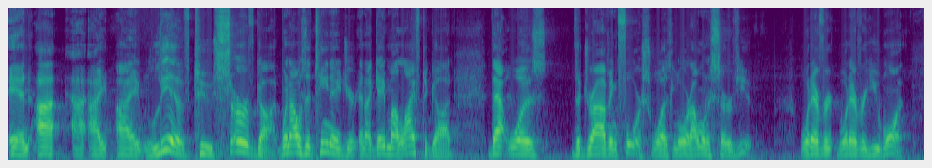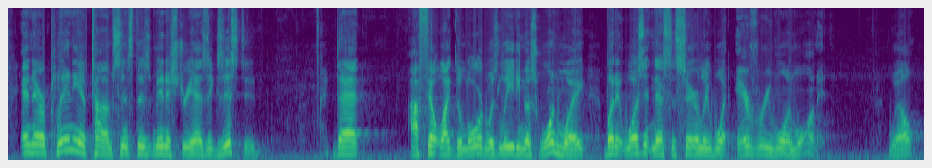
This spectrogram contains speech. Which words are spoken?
And I, I, I live to serve God. When I was a teenager and I gave my life to God, that was the driving force was, Lord, I want to serve you, whatever, whatever you want. And there are plenty of times since this ministry has existed that I felt like the Lord was leading us one way, but it wasn't necessarily what everyone wanted. Well,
